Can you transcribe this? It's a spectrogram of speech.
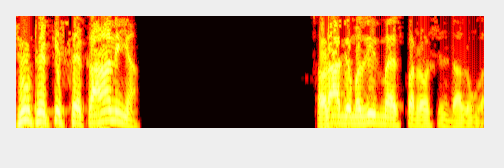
جھوٹے قصے، کہانیاں۔ اور آگے مزید میں اس پر روشنی ڈالوں گا۔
